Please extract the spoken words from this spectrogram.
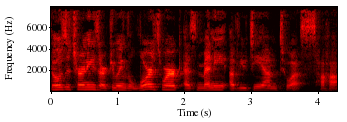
Those attorneys are doing the Lord's work, as many of you DM to us. Haha.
